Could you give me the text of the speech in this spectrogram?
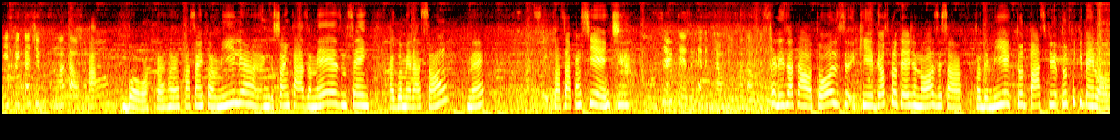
E a expectativa pro Natal? Comprou? Boa. aham. Passar em família, só em casa mesmo, sem aglomeração, né? Passar consciente. Com certeza. Quer desejar um Feliz Natal pessoal? Feliz Natal a todos, que Deus proteja nós dessa pandemia e que tudo passe, que tudo fique bem logo.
